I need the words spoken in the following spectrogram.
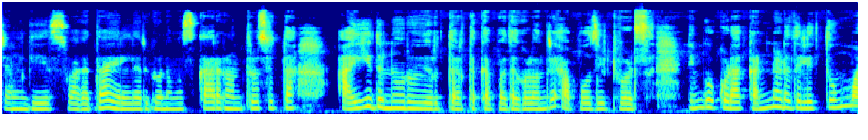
ಚಾನಲ್ಗೆ ಸ್ವಾಗತ. ಎಲ್ಲರಿಗೂ ನಮಸ್ಕಾರಗಳನ್ನು ತಿಳಿಸುತ್ತಾ ಐದು ನೂರು ಇರುತ್ತಿರ್ತಕ್ಕ ಪದಗಳು ಅಂದರೆ ಅಪೋಸಿಟ್ ವರ್ಡ್ಸ್ ನಿಮಗೂ ಕೂಡ ಕನ್ನಡದಲ್ಲಿ ತುಂಬಾ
